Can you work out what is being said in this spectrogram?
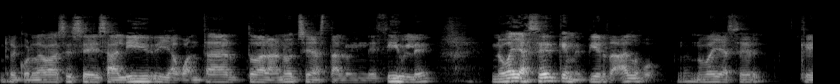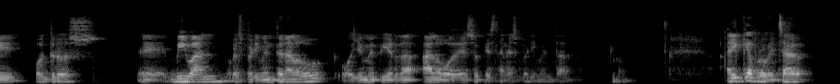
recordabas ese salir y aguantar toda la noche hasta lo indecible. No vaya a ser que me pierda algo, no, vaya a ser que otros eh, vivan o experimenten algo o yo me pierda algo de eso que están experimentando. Hay que aprovechar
